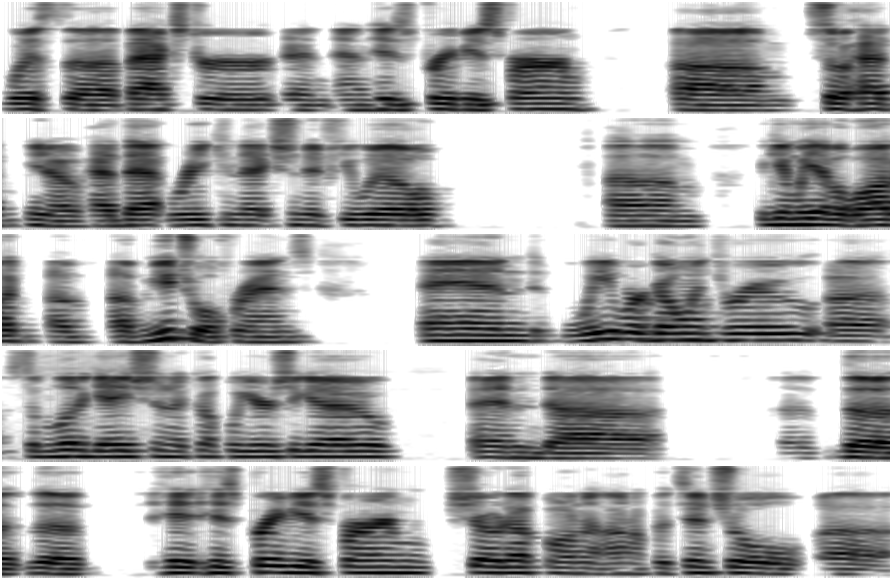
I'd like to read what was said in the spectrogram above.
with uh, Baxter and, and his previous firm. Um, so had you know had that reconnection, if you will. Um, again, we have a lot of, of, of, mutual friends, and we were going through uh, some litigation a couple years ago, and uh, the the his, previous firm showed up on a, on a potential uh,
